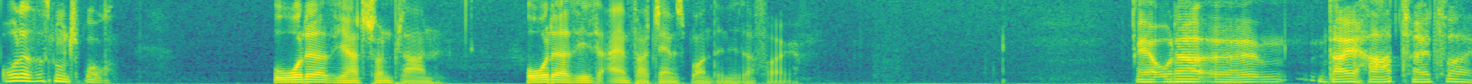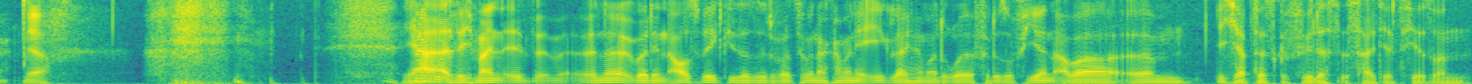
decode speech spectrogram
oder es ist nur ein Spruch. Oder sie hat schon einen Plan. Oder sie ist einfach James Bond in dieser Folge. Ja, oder äh, Die Hard Teil 2. Ja. ja, also ich meine, äh, ne, über den Ausweg dieser Situation, da kann man ja eh gleich nochmal drüber philosophieren, aber ähm, ich habe das Gefühl, das ist halt jetzt hier so ein,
